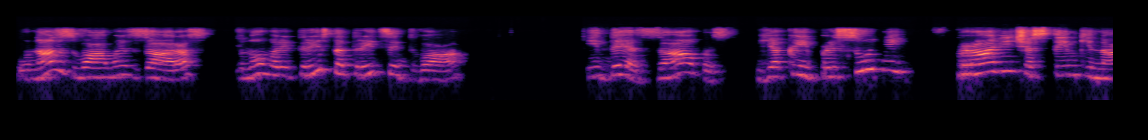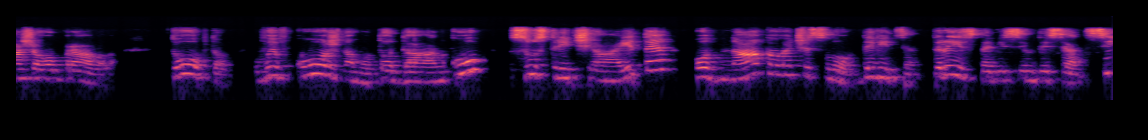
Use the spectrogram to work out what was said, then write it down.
у нас з вами зараз в номері 332 іде запис, який присутній в правій частинці нашого правила. Тобто ви в кожному доданку зустрічаєте однакове число. Дивіться, 387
